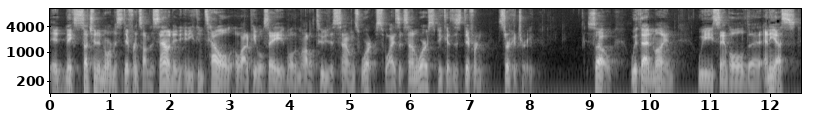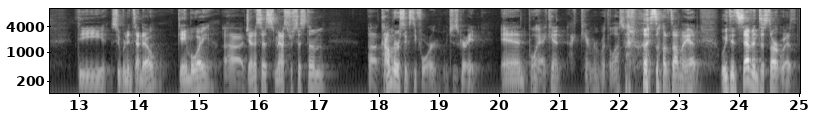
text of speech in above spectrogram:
it, makes such an enormous difference on the sound. And, and, you can tell a lot of people say, well, the Model 2 just sounds worse. Why does it sound worse? Because it's different circuitry. So, with that in mind, we sampled the NES, the Super Nintendo, Game Boy, uh, Genesis, Master System, uh, Commodore 64, which is great. And boy, I can't I can't remember what the last one was off the top of my head. We did seven to start with.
